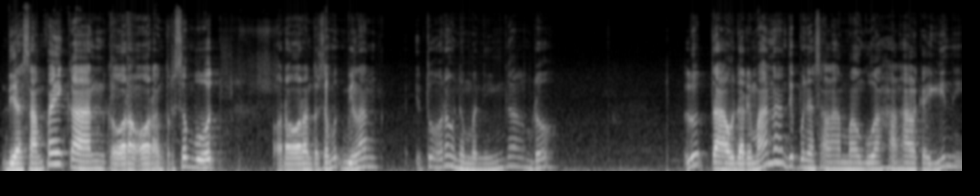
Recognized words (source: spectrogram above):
dia sampaikan ke orang-orang tersebut orang-orang tersebut bilang itu orang udah meninggal bro. Lu tahu dari mana dia punya salah sama gua hal-hal kayak gini?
